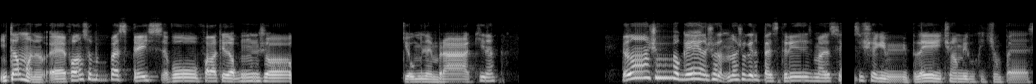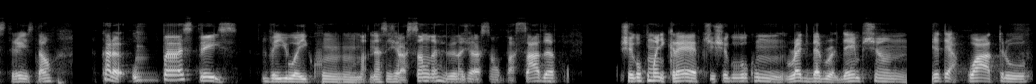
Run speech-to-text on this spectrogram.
Então, mano, é, falando sobre o PS3, eu vou falar aqui de alguns jogos que eu me lembrar aqui, né? Eu não joguei, não joguei no PS3, mas eu cheguei gameplay, tinha um amigo que tinha um PS3 e tal. Cara, o PS3 veio aí com nessa geração, né? Veio na geração passada. Chegou com Minecraft, chegou com Red Dead Redemption, GTA 4,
